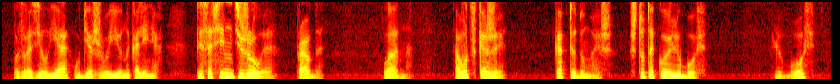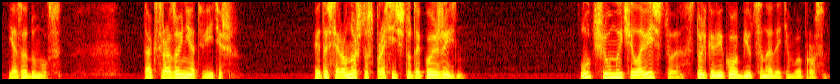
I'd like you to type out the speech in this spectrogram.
— возразил я, удерживая ее на коленях. «Ты совсем не тяжелая, правда?» «Ладно. А вот скажи, как ты думаешь, что такое любовь?» «Любовь?» — я задумался. «Так сразу и не ответишь. Это все равно, что спросить, что такое жизнь». Лучшие умы человечества столько веков бьются над этим вопросом.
